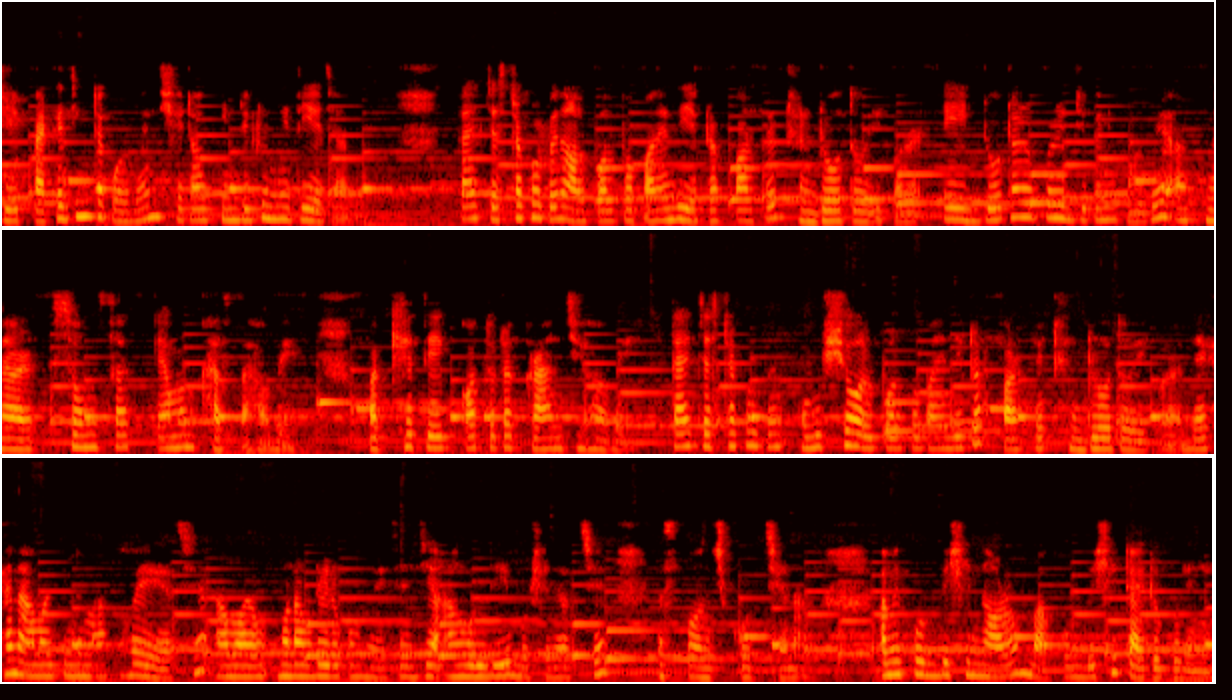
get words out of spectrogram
যে প্যাকেজিংটা করবেন, সেটাও কিন্তু একটু মিটিয়ে যাবে। তাই চেষ্টা করবেন অল্প অল্প পানি দিয়ে একটা পারফেক্ট ডো তৈরি করার। এই ডোটার উপরে ডিপেন্ড করবে আপনার সমোসা কেমন খাস্তা হবে বা খেতে কতটা ক্রাঞ্চি হবে। তাই চেষ্টা করবেন অবশ্যই অল্প অল্প পানি দিয়ে একটা পারফেক্ট ডো তৈরি করা। দেখেন আমার কিন্তু মাথা হয়ে গেছে। আমার মোটামুটি এরকম হয়েছে যে আঙুল দিয়ে বসে যাচ্ছে স্পঞ্জ করছে না। আমি খুব বেশি নরম বা খুব বেশি টাইটও করিনি।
